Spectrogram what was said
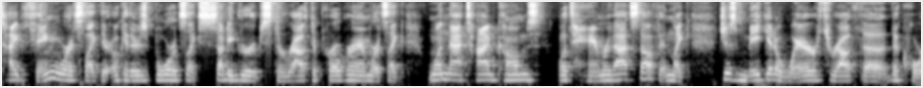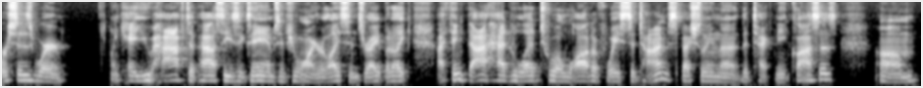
type thing where it's like there okay there's boards like study groups throughout the program where it's like when that time comes let's hammer that stuff and like just make it aware throughout the the courses where like hey you have to pass these exams if you want your license right but like i think that had led to a lot of wasted time especially in the the technique classes um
